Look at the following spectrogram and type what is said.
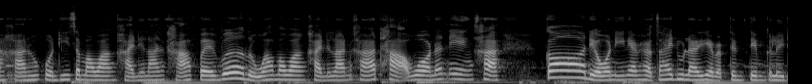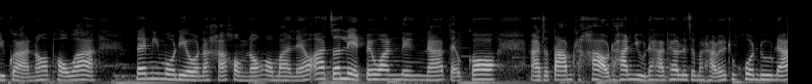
นะคะ ทุกคนที่จะมาวางขายในร้านค้าเฟเวอร์หรือว่ามาวางขายในร้านค้าถาวรนั่นเองค่ะก็เดี๋ยววันนี้เนี่ยแพรจะให้ดูรายละเอียดแบบเต็มๆกันเลยดีกว่าเนาะเพราะว่าได้มีโมเดลนะคะของน้องออกมาแล้วอาจจะเลทไปวันหนึ่งนะ แต่ก็อาจจะตามข่าวทันอยู่นะคะแพรเลยจะมาถามให้ทุกคนดูนะ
